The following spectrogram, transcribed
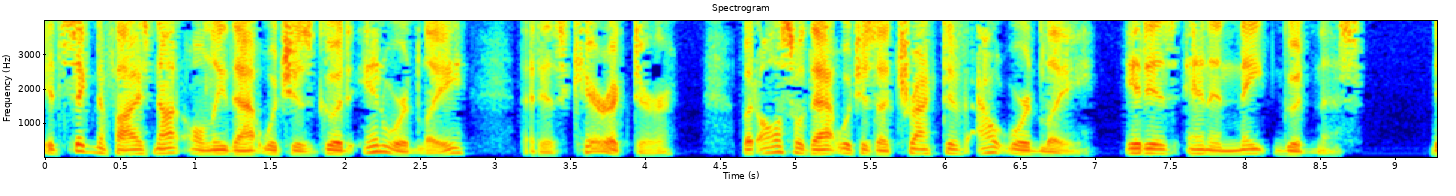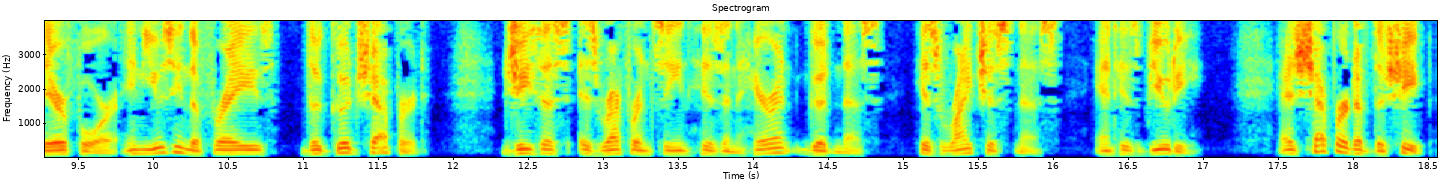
It signifies not only that which is good inwardly, that is character, but also that which is attractive outwardly. It is an innate goodness. Therefore, in using the phrase, the Good Shepherd, Jesus is referencing his inherent goodness, his righteousness, and his beauty. As shepherd of the sheep,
